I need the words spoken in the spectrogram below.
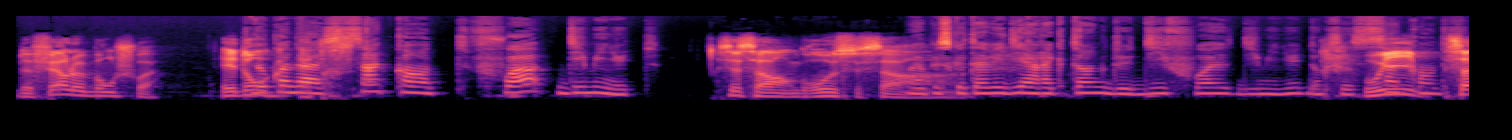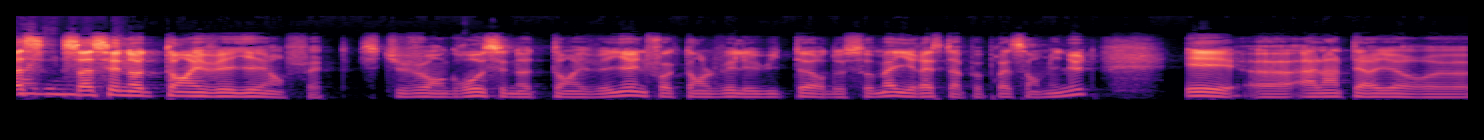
de faire le bon choix. Et donc, donc on a 50 fois 10 minutes. C'est ça, en gros, c'est ça. Ouais, parce que tu avais dit un rectangle de 10 fois 10 minutes, donc c'est 50 oui, ça, ça c'est notre temps éveillé en fait. Si tu veux, en gros, c'est notre temps éveillé. Une fois que tu as enlevé les 8 heures de sommeil, il reste à peu près 100 minutes. Et euh, à l'intérieur euh,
